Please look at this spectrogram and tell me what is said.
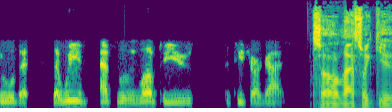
tool that that we absolutely love to use to teach our guys. So last week you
